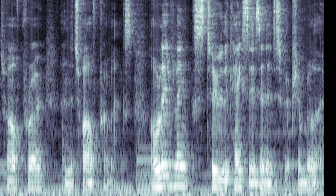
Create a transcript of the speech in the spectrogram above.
12 Pro and the 12 Pro Max. I'll leave links to the cases in the description below.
